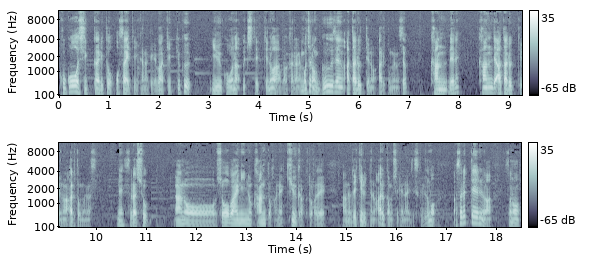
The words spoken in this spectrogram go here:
ここをしっかりと押さえていかなければ結局有効な打ち手っていうのはわからない。もちろん偶然当たるっていうのはあると思いますよ。勘でね、勘で当たるっていうのはあると思います。ね、それはしょあの商売人の勘とかね嗅覚とかであのできるっていうのはあるかもしれないですけれども、まあ、それっていうのはその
